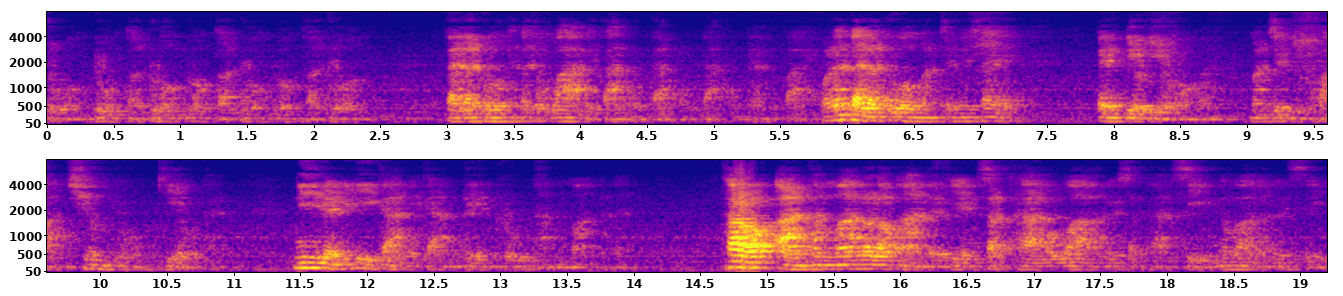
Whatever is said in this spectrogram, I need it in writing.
ดวงดวงต่อดวงดวงต่อดวงดวงต่อดวง แต่ละดวงท่านก็จะว่าไปตามลำดับลำดับของท่านไป เพราะฉะนั้นแต่ละดวงมันจะไม่ใช่เป็นเดี่ยวๆของมัน มันจะมีความเชื่อมโยงเกี่ยวกัน นี่เป็นวิธีการในการเรียนรู้ธรรมะนะถ้าเราอ่านธรรมะแล้วเราอ่านแต่เพียงศรัทธาว่าด้วยศรัทธาศีลก็ว่าด้วยศีล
